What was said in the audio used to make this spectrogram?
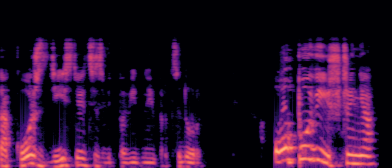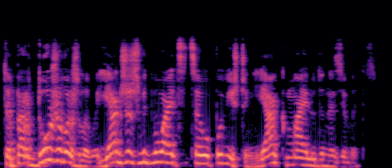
також здійснюється з відповідною процедурою. Оповіщення тепер дуже важливо. Як же ж відбувається це оповіщення? Як має людина з'явитися?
